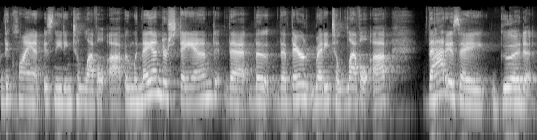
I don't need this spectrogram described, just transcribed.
the client is needing to level up, and when they understand that the that they're ready to level up, that is a good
